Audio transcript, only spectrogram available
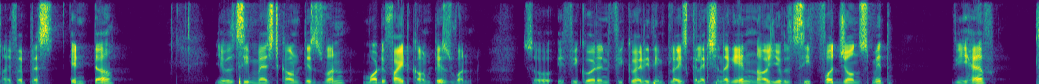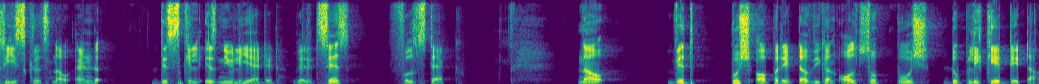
Now if I press enter, you will see matched count is 1, modified count is 1. So if we go ahead and if we query the employees collection again, now you will see for John Smith, we have three skills now and this skill is newly added where it says full stack. Now with push operator, we can also push duplicate data.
